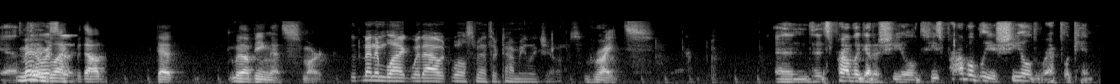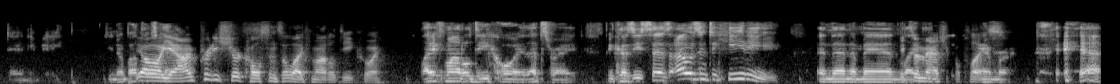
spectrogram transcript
yeah. Men There in Black a- without that, without being that smart. Men in Black without Will Smith or Tommy Lee Jones. Right. and it's probably got a shield. He's probably a shield replicant, Danny B. Do you know about those Oh guys? yeah, I'm pretty sure Coulson's a life model decoy. Life model decoy. That's right. Because he says I was in Tahiti, and then a man It's like a magical place. camera. yeah.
